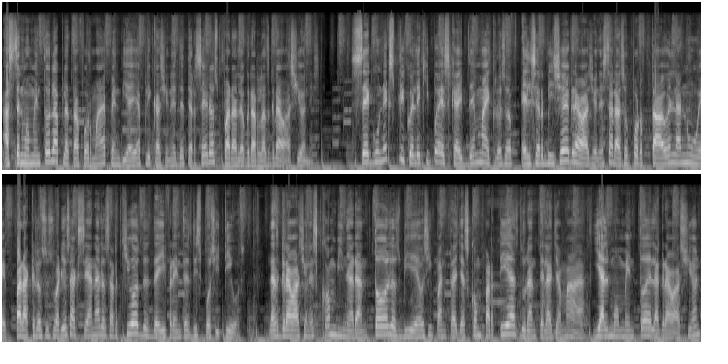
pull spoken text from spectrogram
Hasta el momento la plataforma dependía de aplicaciones de terceros para lograr las grabaciones. Según explicó el equipo de Skype de Microsoft, el servicio de grabación estará soportado en la nube para que los usuarios accedan a los archivos desde diferentes dispositivos. Las grabaciones combinarán todos los videos y pantallas compartidas durante la llamada y al momento de la grabación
